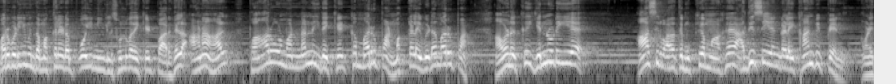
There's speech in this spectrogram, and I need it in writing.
மறுபடியும் இந்த மக்களிடம் போய் நீங்கள் சொல்வதை கேட்பார்கள். ஆனால் பாரோ மன்னன் இதை கேட்க மறுப்பான் மக்களை விட மறுப்பான். அவனுக்கு என்னுடைய ஆசீர்வாதத்தை முக்கியமாக அதிசயங்களை காண்பிப்பேன் அவனை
